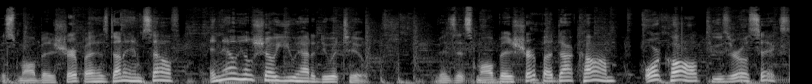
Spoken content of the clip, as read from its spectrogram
The Small Biz Sherpa has done it himself, and now he'll show you how to do it too. Visit smallbizsherpa.com or call 206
